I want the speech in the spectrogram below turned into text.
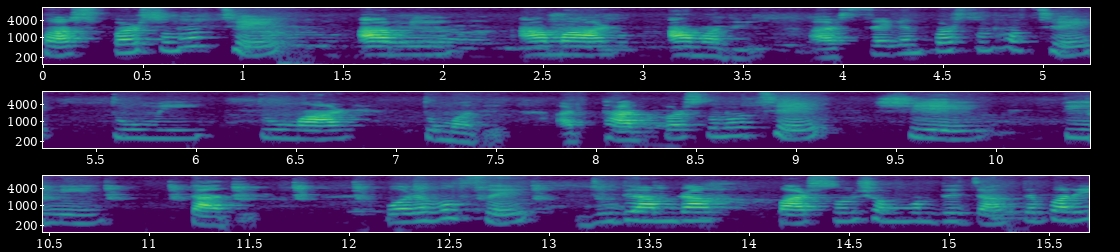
first person হচ্ছে আমি, আমার, আমাদের। আর সেকেন্ড পার্সন হচ্ছে তুমি, তোমার, তোমাদের। আর থার্ড পার্সন হচ্ছে সে, তিনি, তাদের। পরে বলছে, যদি আমরা পার্সন সম্বন্ধে জানতে পারি,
